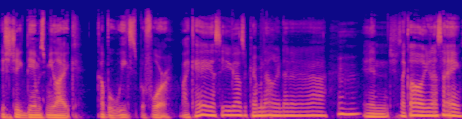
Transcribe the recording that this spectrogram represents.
this chick DMs me like a couple weeks before, like, "Hey, I see you guys are coming out," and da da da da. Mm-hmm. And she's like, "Oh, you know what I'm saying?"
